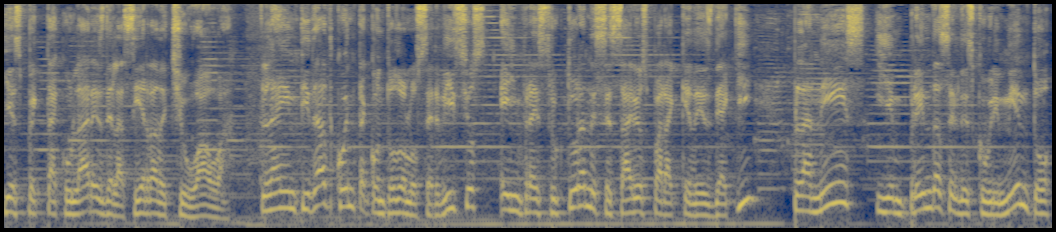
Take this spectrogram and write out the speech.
y espectaculares de la Sierra de Chihuahua. La entidad cuenta con todos los servicios e infraestructura necesarios para que desde aquí planees y emprendas el descubrimiento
